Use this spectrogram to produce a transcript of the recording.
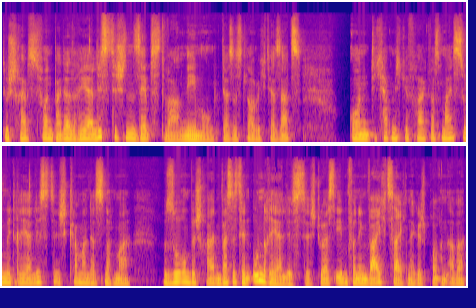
Du schreibst von bei der realistischen Selbstwahrnehmung. Das ist, glaube ich, der Satz. Und ich habe mich gefragt, was meinst du mit realistisch? Kann man das nochmal so rum beschreiben? Was ist denn unrealistisch? Du hast eben von dem Weichzeichner gesprochen, mhm. aber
